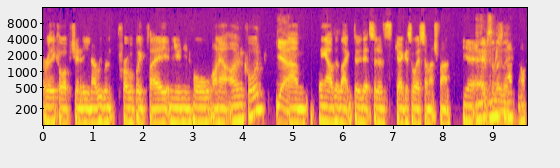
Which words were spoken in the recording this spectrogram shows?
a really cool opportunity. You know, we wouldn't probably play in Union Hall on our own accord. Yeah, Um, being able to like do that sort of gig is always so much fun. Yeah, and we- and we Absolutely. off-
